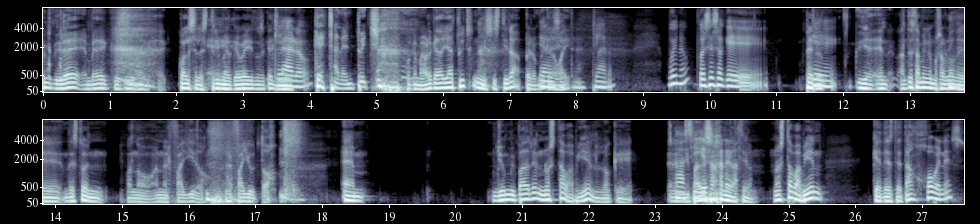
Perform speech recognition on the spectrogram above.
Diré, en vez de que eh, cuál es el streamer que veis, no sé qué. Claro. ¿Qué echan en Twitch? Porque me habrá quedado ya Twitch, ni existirá, pero me he quedado ahí. claro. Bueno, pues eso que, Pero, que- y en- antes también hemos hablado de, de esto en, cuando, en el fallido, en el falluto. Em, yo, mi padre, no estaba bien lo que. en Ah, mi sí, padre, esa generación. No estaba bien que desde tan jóvenes.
